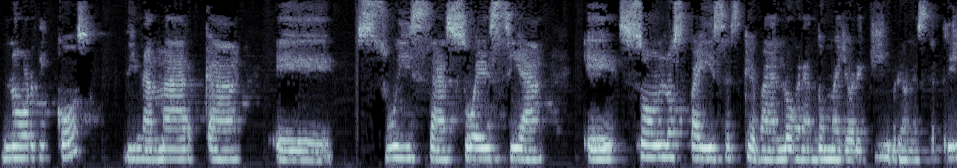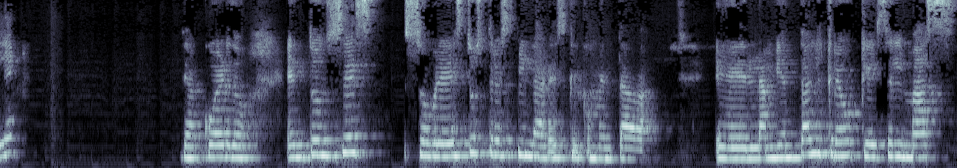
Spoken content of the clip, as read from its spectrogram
nórdicos, Dinamarca, Suiza, Suecia, eh, son los países que van logrando mayor equilibrio en este trilema. De acuerdo. Entonces, sobre estos tres pilares que comentaba, el ambiental creo que es el más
